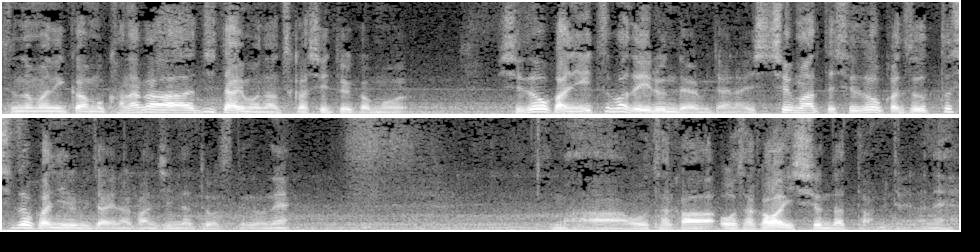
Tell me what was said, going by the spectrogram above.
つの間にかもう神奈川自体も懐かしいというかもう静岡にいつまでいるんだよみたいな。一周回って静岡ずっと静岡にいるみたいな感じになってますけどね。まあ大阪大阪は一瞬だったみたいなね。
